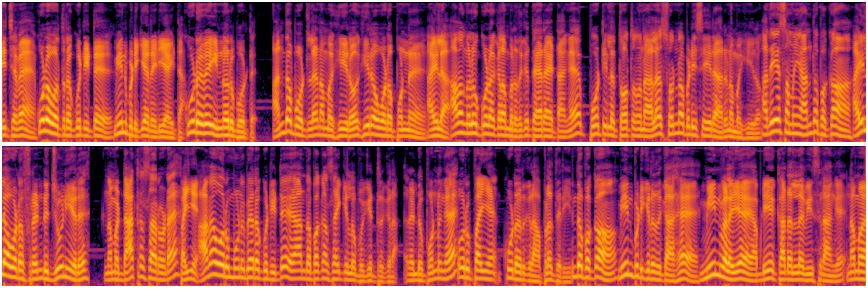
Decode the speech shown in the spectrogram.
ஜெயிச்சவன் கூட ஒருத்தரை கூட்டிட்டு மீன் பிடிக்க ரெடி ஆயிட்டான். கூடவே இன்னொரு போட்டு அந்த போட்ல நம்ம ஹீரோ ஹீரோவோட பொண்ணு ஐலா அவங்களும் கூட கிளம்புறதுக்கு தயாராயிட்டாங்க. போட்டியில தோத்ததுனால சொன்னபடி செய்யறாரு நம்ம ஹீரோ அதே சமயம் அந்த பக்கம் ஐலாவோட ஃப்ரெண்டு ஜூனியர் நம்ம டாக்டர் சாரோட பையன். அவன் ஒரு மூணு பேரை கூட்டிட்டு அந்த பக்கம் சைக்கிள்ல போய்கிட்டு இருக்கிறான். ரெண்டு பொண்ணுங்க ஒரு பையன் கூட இருக்கிறாப்ல தெரியும் இந்த பக்கம் மீன் பிடிக்கிறதுக்காக மீன் வலைய அப்படியே கடல்ல வீசுறாங்க. நம்ம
